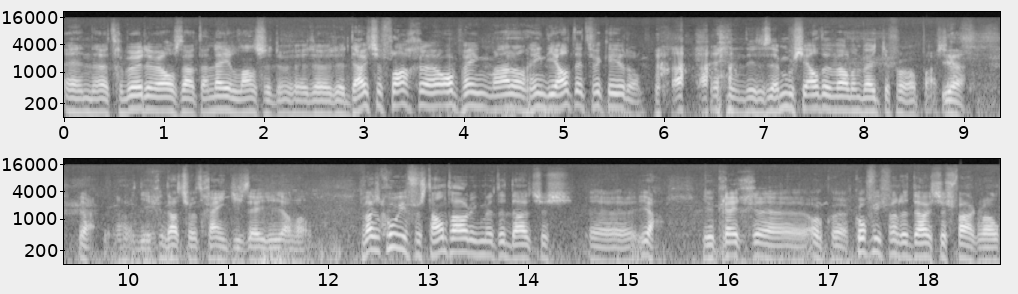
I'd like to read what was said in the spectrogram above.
En het gebeurde wel eens dat de Nederlandse de, de, de Duitse vlag ophing, maar dan hing die altijd verkeerd om. dus daar moest je altijd wel een beetje voor oppassen. Ja. Ja, die, dat soort geintjes deed je dan wel. Het was een goede verstandhouding met de Duitsers. Uh, ja, je kreeg uh, ook uh, koffie van de Duitsers vaak wel.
